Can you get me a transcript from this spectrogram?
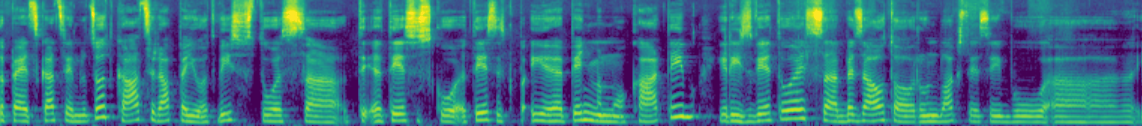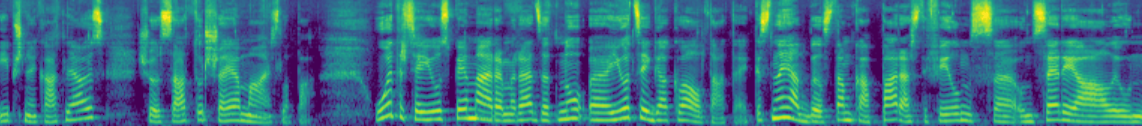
tāpēc, ka acīm redzot, kāds ir apējot visus tos eh, tiesisko, tiesiski pieņemamo kārtību, ir izvietojis eh, bez autoru un blakstiesību īpašnieku atļaujas šo saturu šajā mājaslapā. Otrs, ja jūs, piemēram, redzat nu, jocīgā kvalitātē, kas neatbilst tam, kā parasti filmas un seriāli un,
